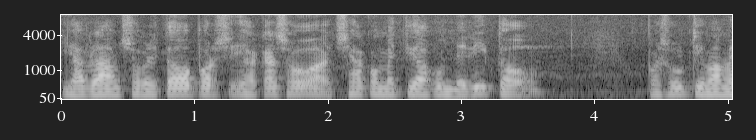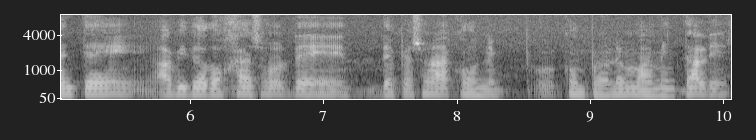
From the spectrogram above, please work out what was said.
y hablan sobre todo por si acaso se ha cometido algún delito. Pues últimamente ha habido dos casos de, personas con, problemas mentales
